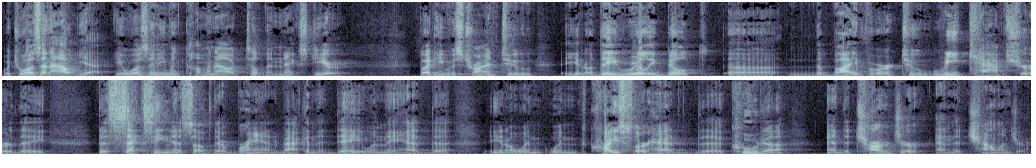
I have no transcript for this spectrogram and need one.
which wasn't out yet. It wasn't even coming out till the next year but he was trying to, you know, they really built uh, the Viper to recapture the the sexiness of their brand back in the day when they had the, you know, when when Chrysler had the Cuda and the Charger and the Challenger,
